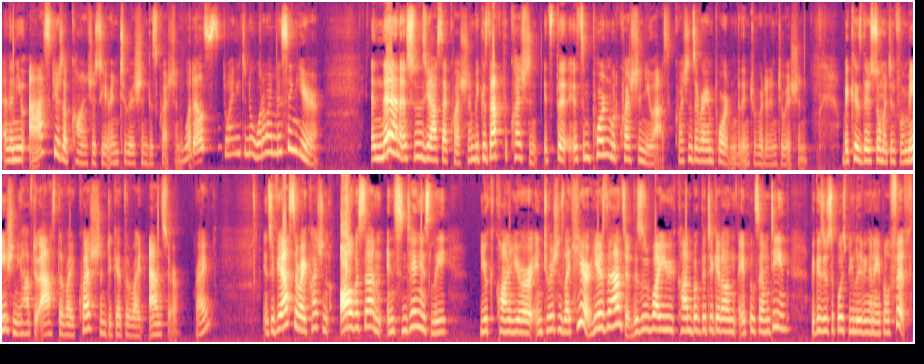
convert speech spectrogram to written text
And then you ask your subconscious, your intuition, this question What else do I need to know? What am I missing here? And then as soon as you ask that question, because that's the question, it's the it's important what question you ask. Questions are very important with introverted intuition. Because there's so much information, you have to ask the right question to get the right answer, right? And so if you ask the right question, all of a sudden, instantaneously, you your your intuition is like, here, here's the answer. This is why you can't book the ticket on April 17th because you're supposed to be leaving on April 5th.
